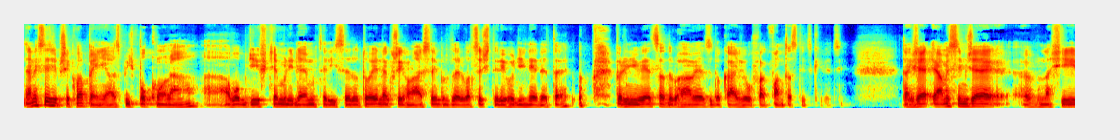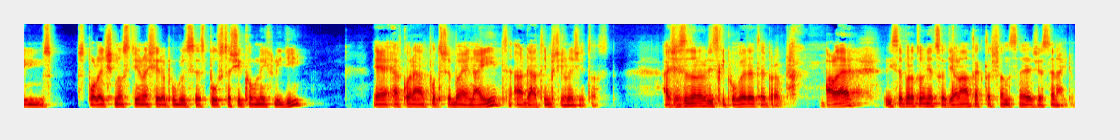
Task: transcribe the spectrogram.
já nechci říct překvapení, ale spíš poklona a obdiv těm lidem, kteří se do toho jednak přihlásili, protože 24 hodin jedete. První věc a druhá věc dokážou fakt fantastické věci. Takže já myslím, že v naší společnosti, v naší republice je spousta šikovných lidí. Je akorát potřeba je najít a dát jim příležitost. A že se to nevždycky povede, to je pravda. Ale když se pro to něco dělá, tak ta šance je, že se najdou.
